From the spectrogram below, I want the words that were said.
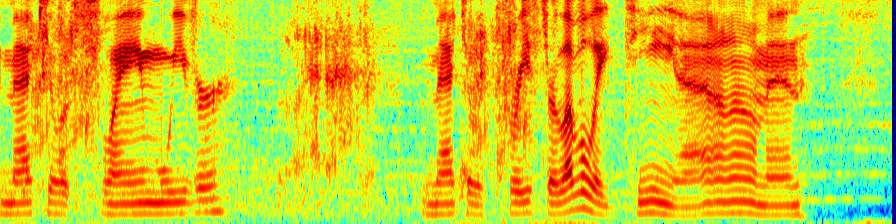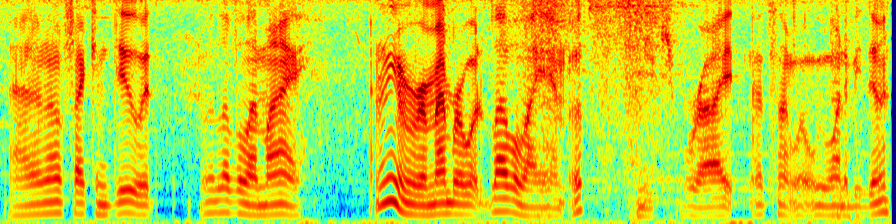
Immaculate Flame Weaver. Immaculate Priest. They're level 18. I don't know, man. I don't know if I can do it. What level am I? I don't even remember what level I am. Oops, sneak. Right. That's not what we want to be doing.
